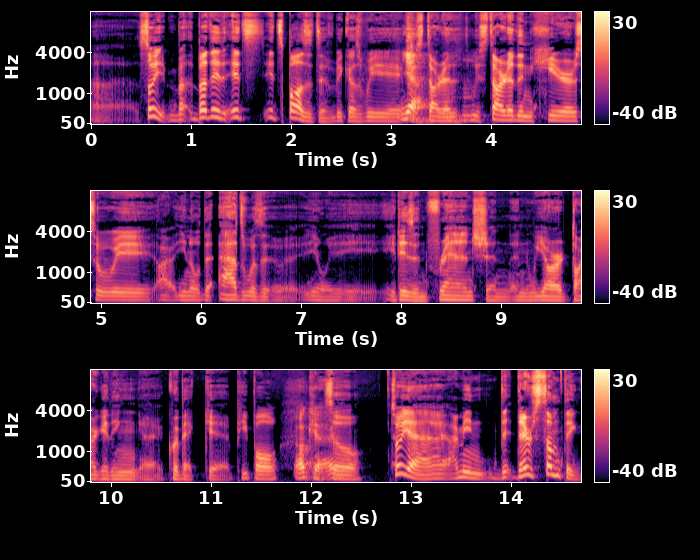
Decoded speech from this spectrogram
Uh, so, but but it, it's it's positive because we, Yeah. we started we started in here, so we uh, you know the ads was uh, you know it, it is in French and and we are targeting uh, Quebec uh, people. Okay. So so yeah, I mean th- there's something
